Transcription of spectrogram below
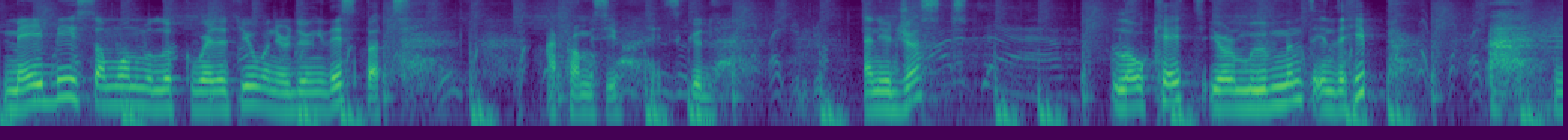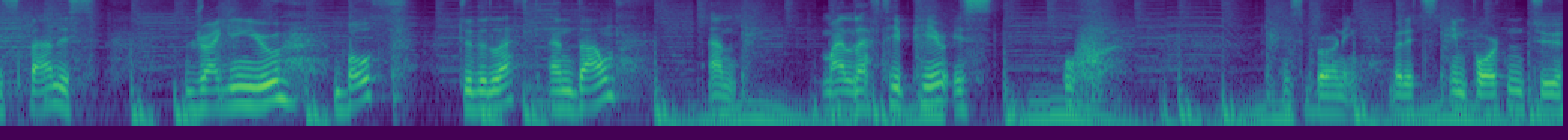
Maybe someone will look weird at you when you're doing this, but I promise you, it's good. And you just locate your movement in the hip. This band is dragging you both to the left and down. And my left hip here is, ooh, is burning, but it's important to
